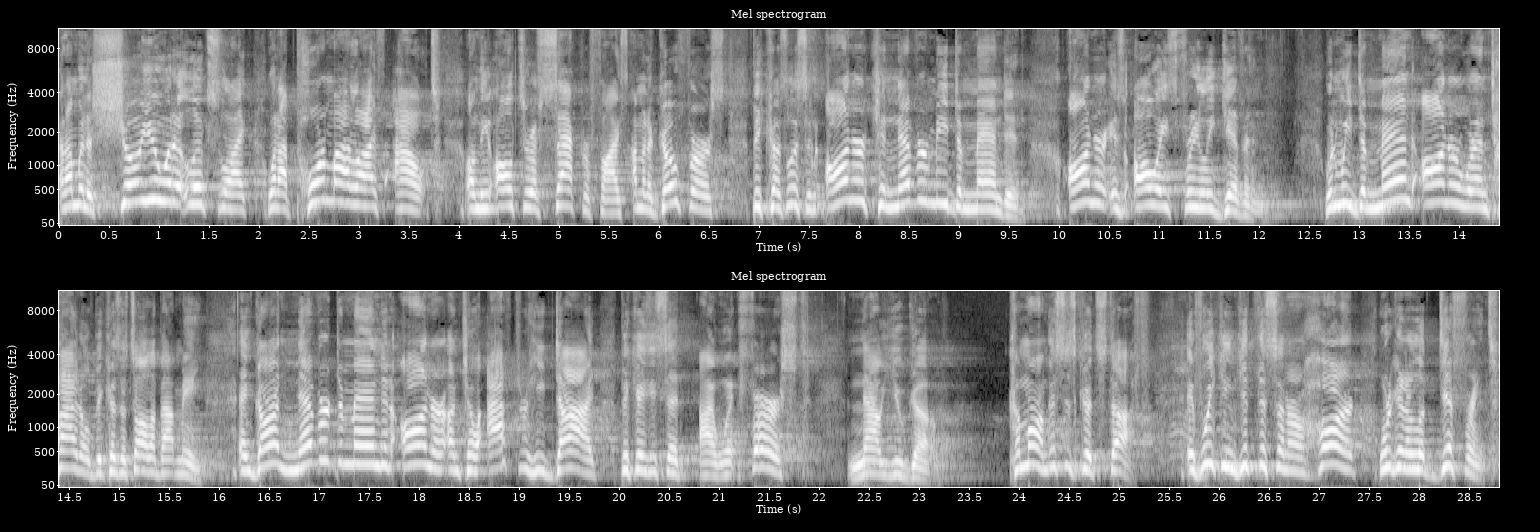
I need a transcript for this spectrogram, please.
And I'm going to show you what it looks like when I pour my life out on the altar of sacrifice. I'm going to go first because, listen, honor can never be demanded, honor is always freely given. When we demand honor, we're entitled because it's all about me. And God never demanded honor until after He died because He said, I went first, now you go. Come on, this is good stuff. If we can get this in our heart, we're gonna look different.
